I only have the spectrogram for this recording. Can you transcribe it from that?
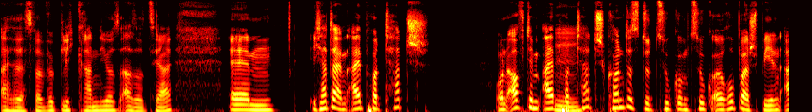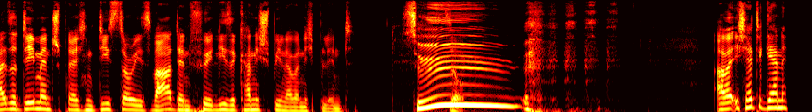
also das war wirklich grandios asozial. Ähm, ich hatte ein iPod Touch und auf dem iPod Touch konntest du Zug um Zug Europa spielen. Also dementsprechend, die Story ist wahr, denn für Elise kann ich spielen, aber nicht blind. So. Aber ich hätte gerne,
